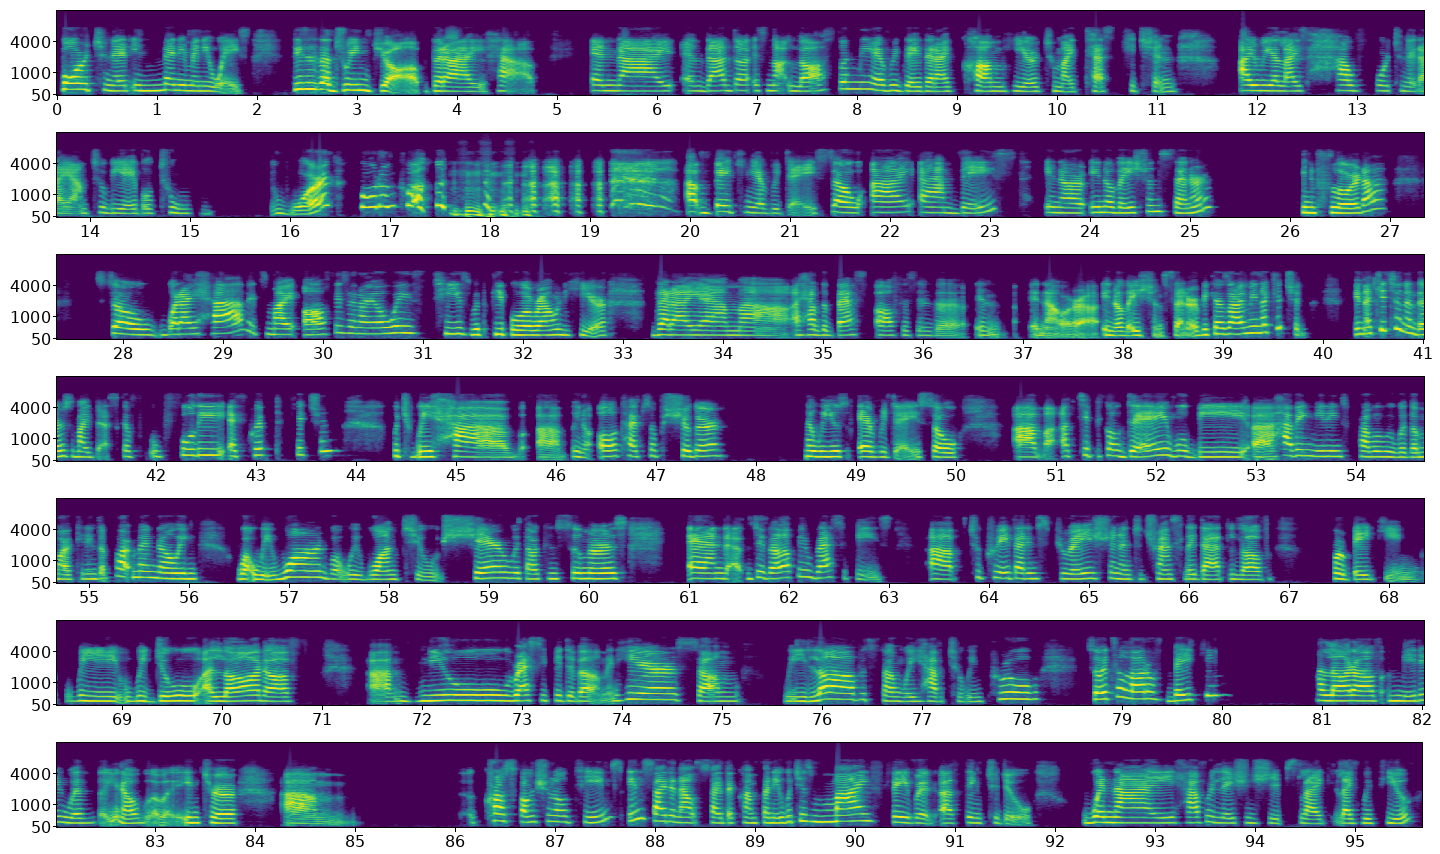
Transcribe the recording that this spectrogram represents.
fortunate in many, many ways. This is a dream job that I have. And I and that is not lost on me every day that I come here to my test kitchen. I realize how fortunate I am to be able to work quote unquote? Uh, baking every day. So i am based in our innovation center in florida. So what I have, it's my office, and I always tease with people around here that I am. Uh, I have the best office in the in in our uh, innovation center because I'm in a kitchen, in a kitchen, and there's my desk, a fully equipped kitchen, which we have, uh, you know, all types of sugar that we use every day. So um, a typical day will be uh, having meetings probably with the marketing department, knowing what we want, what we want to share with our consumers, and uh, developing recipes uh, to create that inspiration and to translate that love for baking. We we do a lot of um, new recipe development here. Some we love, some we have to improve. So it's a lot of baking a lot of meeting with you know inter um, cross-functional teams inside and outside the company which is my favorite uh, thing to do when i have relationships like like with you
